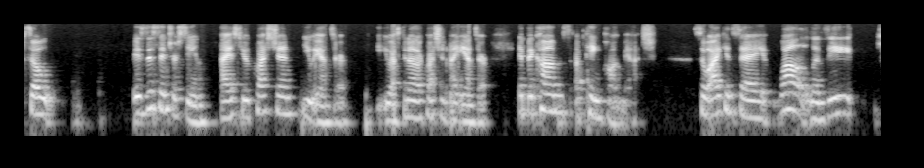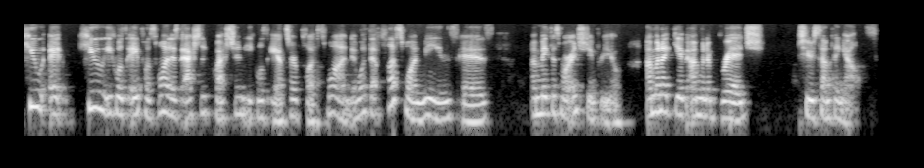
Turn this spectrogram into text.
So is this interesting? I ask you a question you answer. You ask another question i answer. It becomes a ping pong match so I can say, well, Lindsay, Q, a, Q equals A plus one is actually question equals answer plus one. And what that plus one means is, I'll make this more interesting for you. I'm going to give, I'm going to bridge to something else.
